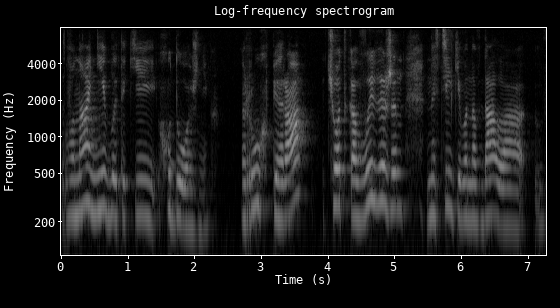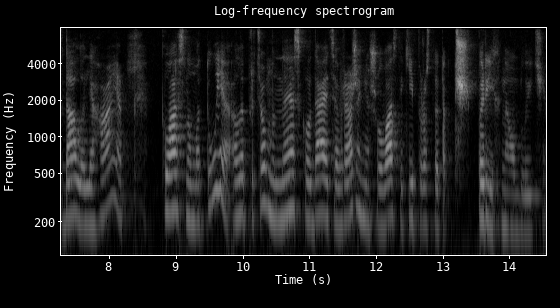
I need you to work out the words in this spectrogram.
Вона ніби такий художник. Рух піра чітко вивіжен, настільки вона вдало, вдало лягає, класно матує, але при цьому не складається враження, що у вас такий просто так тш, пиріг на обличчі.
